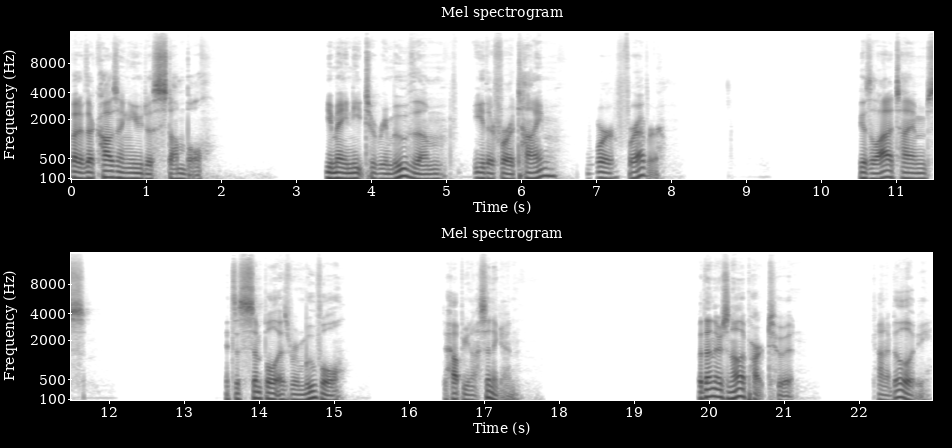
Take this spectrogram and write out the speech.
But if they're causing you to stumble, you may need to remove them either for a time or forever. Because a lot of times it's as simple as removal to help you not sin again. But then there's another part to it accountability.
